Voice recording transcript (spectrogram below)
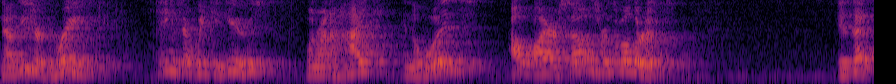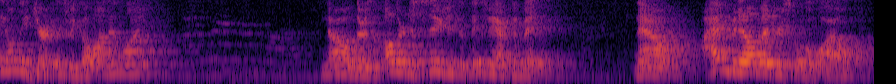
Now, these are great things that we can use when we're on a hike in the woods, out by ourselves, or in the wilderness. Is that the only journeys we go on in life? No, there's other decisions and things we have to make. Now, I haven't been in elementary school in a while.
